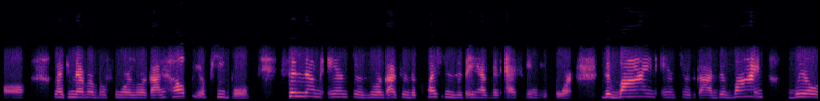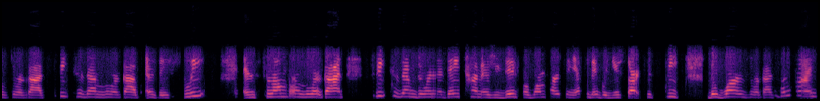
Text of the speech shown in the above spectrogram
call like never before, Lord God. Help your people. Send them answers, Lord God, to the questions that they have been asking you for. Divine answers, God. Divine wills, Lord God. Speak to them, Lord God, as they sleep and slumber, Lord God. Speak to them during the daytime as you did for one person yesterday when you start to speak the words, Lord God. Sometimes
